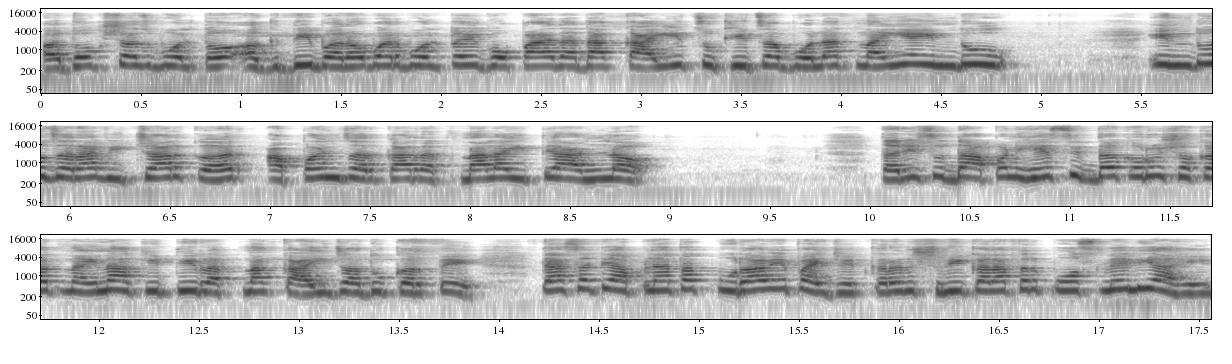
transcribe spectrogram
अधोक्षच बोलतो अगदी बरोबर बोलतोय गोपाळ दादा काही चुकीचं बोलत नाही आहे इंदू. इंदू जरा विचार कर आपण जर का रत्नाला इथे आणलं तरी सुद्धा आपण हे सिद्ध करू शकत नाही ना की ती रत्ना काही जादू करते. त्यासाठी आपल्या हातात पुरावे पाहिजेत कारण श्रीकला तर पोचलेली आहे.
